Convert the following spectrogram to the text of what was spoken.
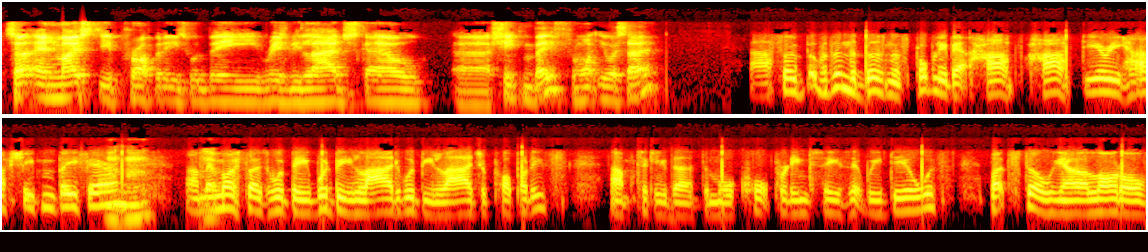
So, and most of your properties would be reasonably large scale uh, sheep and beef, from what you were saying? Uh, so within the business, probably about half half dairy, half sheep and beef, Aaron. Mm-hmm. Um, yep. And most of those would be would be large would be larger properties, um, particularly the, the more corporate entities that we deal with. But still, you know, a lot of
